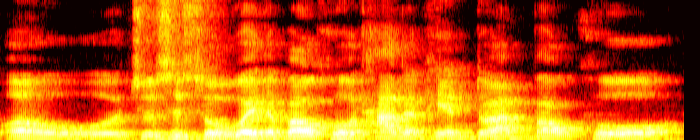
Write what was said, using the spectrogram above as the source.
呃，我就是所谓的，包括他的片段，包括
